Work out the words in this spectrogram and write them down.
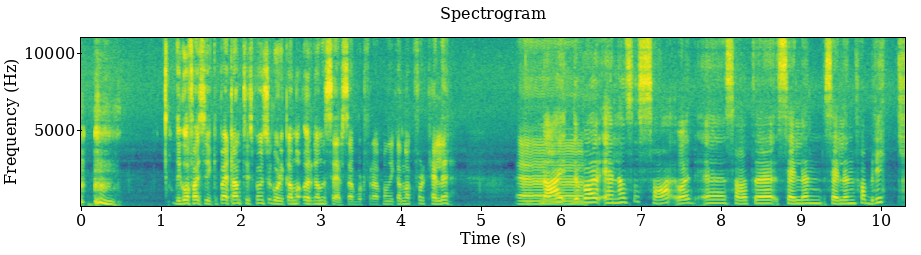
Det går faktisk ikke På et eller annet tidspunkt så går det ikke an å organisere seg bort fra at man ikke er nok folk heller. Nei, det var en eller annen som sa, eh, sa at eh, selv en, selv en fabrikk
